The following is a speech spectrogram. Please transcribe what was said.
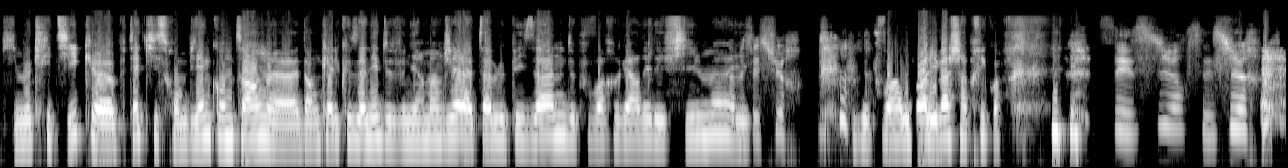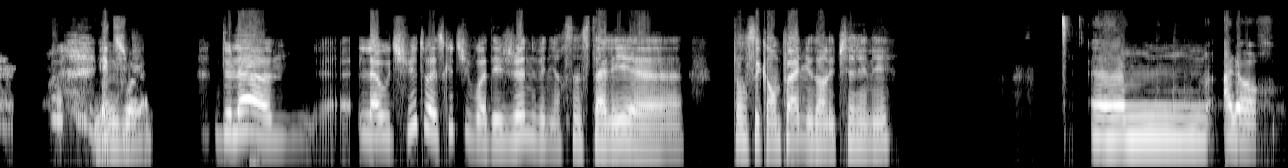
qui me critiquent, peut-être qu'ils seront bien contents dans quelques années de venir manger à la table paysanne, de pouvoir regarder des films. Ah, et c'est sûr. de pouvoir aller voir les vaches après, quoi. c'est sûr, c'est sûr. et voilà de là, euh, là où tu es, toi, est-ce que tu vois des jeunes venir s'installer euh, dans ces campagnes dans les Pyrénées? Euh, Alors,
